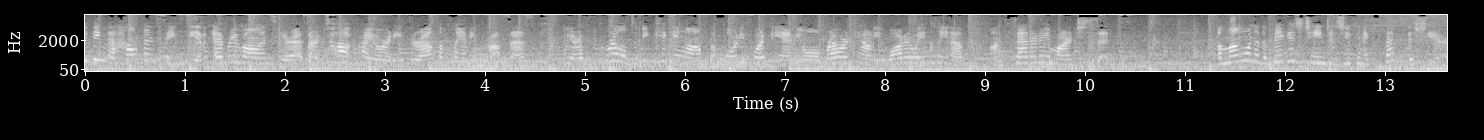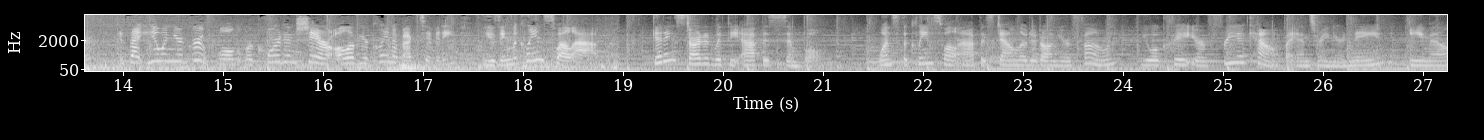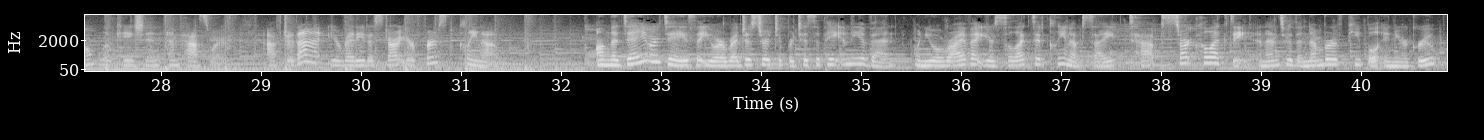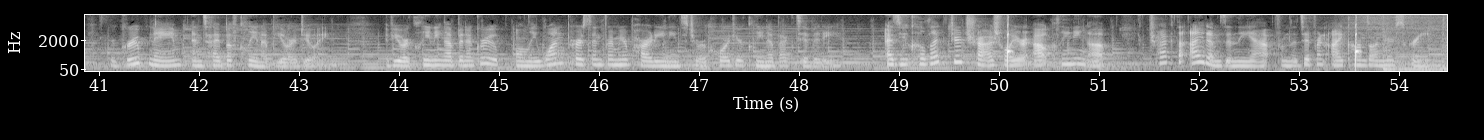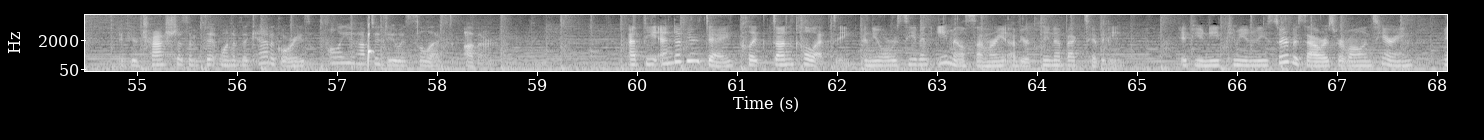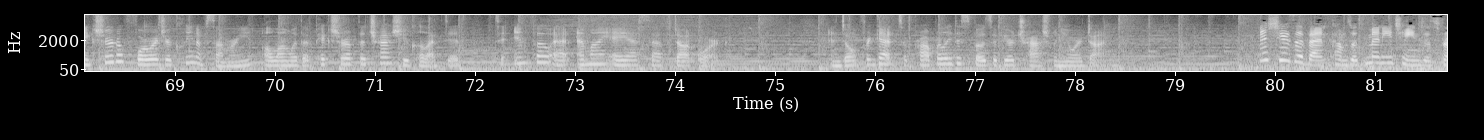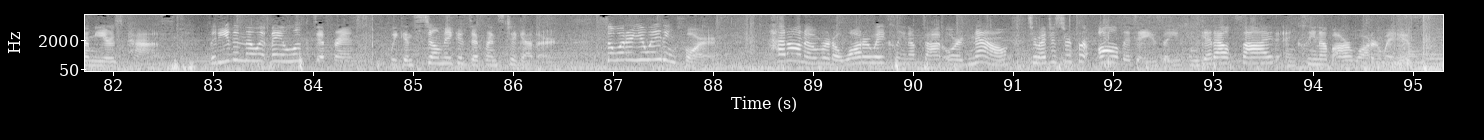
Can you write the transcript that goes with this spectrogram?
Keeping the health and safety of every volunteer as our top priority throughout the planning process, we are thrilled to be kicking off the 44th annual Broward County Waterway Cleanup on Saturday, March 6th. Among one of the biggest changes you can expect this year is that you and your group will record and share all of your cleanup activity using the CleanSwell app. Getting started with the app is simple. Once the CleanSwell app is downloaded on your phone, you will create your free account by entering your name, email, location, and password. After that, you're ready to start your first cleanup. On the day or days that you are registered to participate in the event, when you arrive at your selected cleanup site, tap Start Collecting and enter the number of people in your group, your group name, and type of cleanup you are doing. If you are cleaning up in a group, only one person from your party needs to record your cleanup activity. As you collect your trash while you're out cleaning up, track the items in the app from the different icons on your screen. If your trash doesn't fit one of the categories, all you have to do is select Other. At the end of your day, click Done Collecting and you will receive an email summary of your cleanup activity. If you need community service hours for volunteering, make sure to forward your cleanup summary along with a picture of the trash you collected to info at miasf.org. And don't forget to properly dispose of your trash when you are done. This year's event comes with many changes from years past, but even though it may look different, we can still make a difference together. So what are you waiting for? Head on over to waterwaycleanup.org now to register for all the days that you can get outside and clean up our waterways.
